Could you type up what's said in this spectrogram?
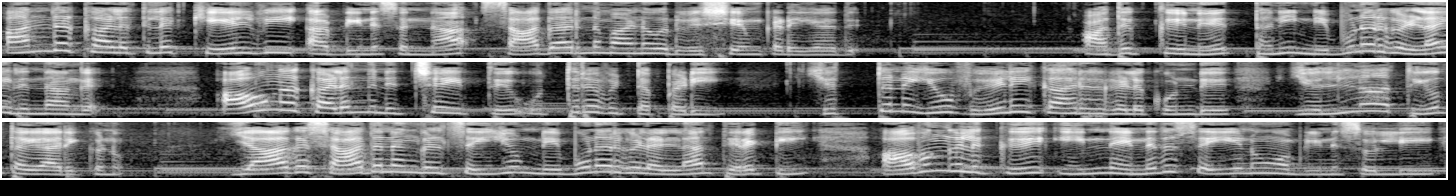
அந்த காலத்தில் கேள்வி அப்படின்னு சொன்னால் சாதாரணமான ஒரு விஷயம் கிடையாது. அதுக்குன்னு தனி நிபுணர்கள்லாம் இருந்தாங்க. அவங்க கலந்து நிச்சயித்து உத்தரவிட்டபடி எத்தனையோ வேலைக்காரர்களை கொண்டு எல்லாத்தையும் தயாரிக்கணும். யாக சாதனங்கள் செய்யும் நிபுணர்களெல்லாம் திரட்டி அவங்களுக்கு இன்ன என்னது செய்யணும் அப்படின்னு சொல்லி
